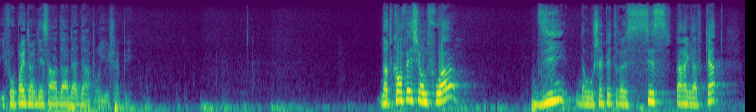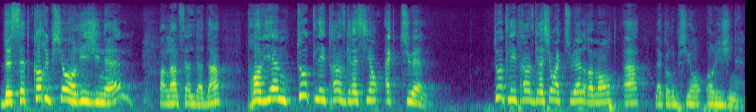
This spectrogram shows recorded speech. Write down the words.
Il ne faut pas être un descendant d'Adam pour y échapper. Notre confession de foi, dit au chapitre 6, paragraphe 4, de cette corruption originelle, parlant de celle d'Adam, proviennent toutes les transgressions actuelles. Toutes les transgressions actuelles remontent à la corruption originelle.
